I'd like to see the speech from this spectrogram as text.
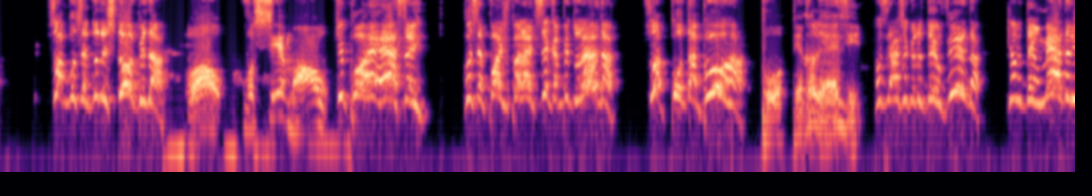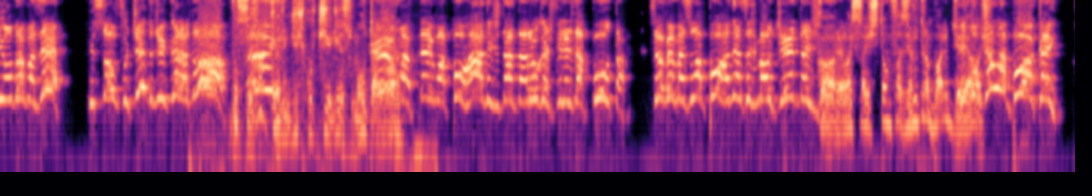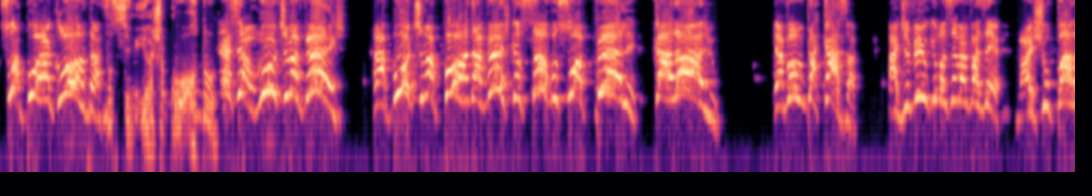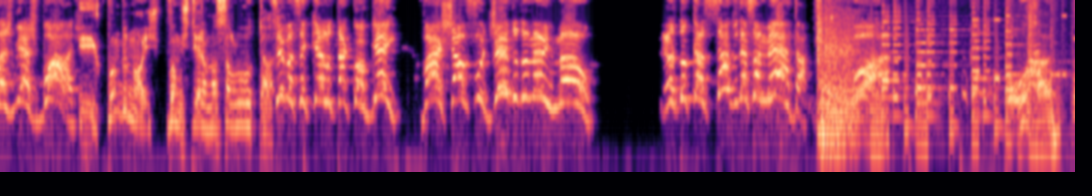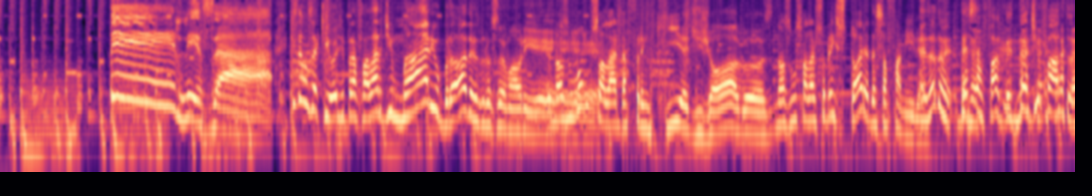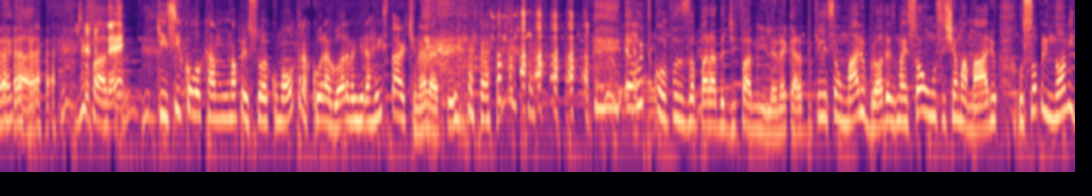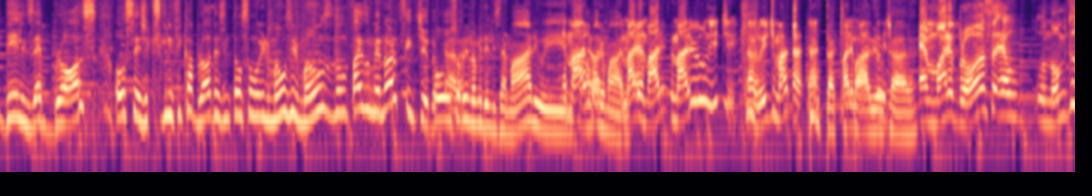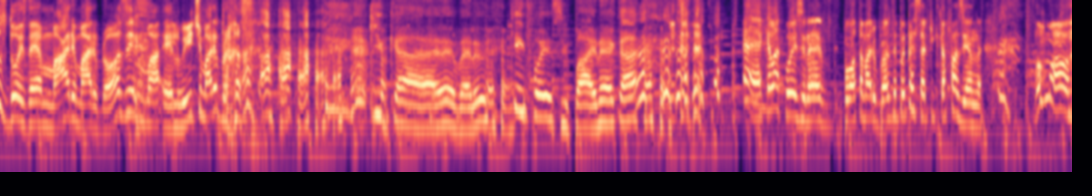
Sua bucetuda estúpida! Uau, você é mau. Que porra é essa, hein? Você pode parar de ser capturada? Sua puta burra! Pô, pega leve. Você acha que eu não tenho vida? Que eu não tenho merda nenhuma pra fazer? E sou um fudido de encanador! Vocês não querem discutir isso outra Eu matei uma porrada de tartarugas, filhas da puta! Se eu ver mais uma porra dessas malditas! Cara, elas só estão fazendo o trabalho Então delas. cala a boca, hein! Sua porra gorda! Você me acha gordo? Essa é a última vez! A última porra da vez que eu salvo sua pele! Caralho! É, vamos pra casa! Adivinha o que você vai fazer? Vai chupar as minhas bolas! E quando nós vamos ter a nossa luta? Se você quer lutar com alguém, vai achar o fudido do meu irmão! Eu tô cansado dessa merda! Porra! Porra! Beleza! Estamos aqui hoje para falar de Mario Brothers, professor Mauri. Nós não vamos falar da franquia de jogos, nós vamos falar sobre a história dessa família. Exatamente, dessa família. De fato, né, cara? De fato. Né? Que se colocar uma pessoa com uma outra cor agora vai virar restart, né, velho? Porque- É muito confuso essa parada de família, né, cara? Porque eles são Mario Brothers, mas só um se chama Mario. O sobrenome deles é Bros, ou seja, que significa brothers, então são irmãos irmãos, não faz o menor sentido, Ou cara. o sobrenome deles é Mario e. É Mario. Mario Mario. É Mario Mario e Mario e Luigi. Não, Luigi Mario. né? Puta que Mario Mario pariu, Luigi. cara. É Mario Bros. é o, o nome dos dois, né? Mario Mario Bros. e Ma é Luigi Mario Bros. Que cara, né, velho? Quem foi esse pai, né, cara? É, é aquela coisa, né? Bota Mario Bros e depois percebe o que, que tá fazendo. né? Normal.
